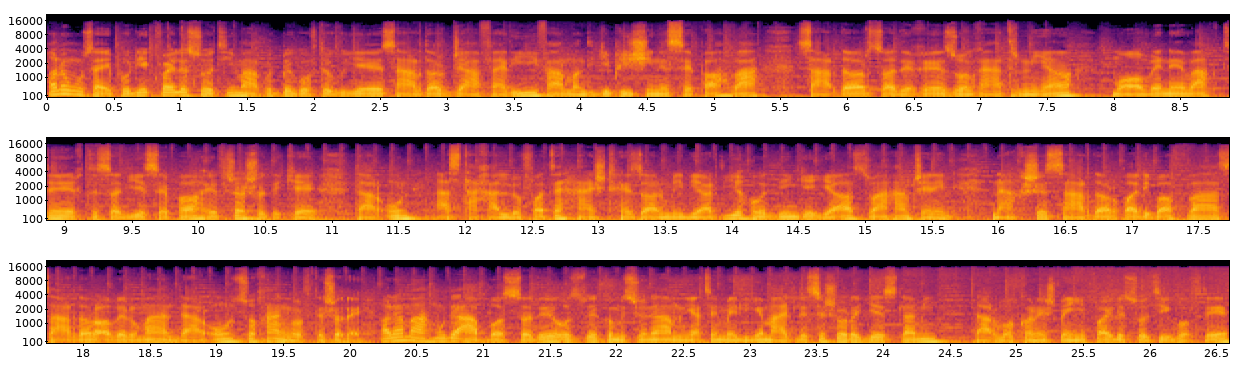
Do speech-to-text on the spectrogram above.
خانم موسعی پور یک فایل صوتی مربوط به گفتگوی سردار جعفری فرماندهی پیشین سپاه و سردار صادق زلقدرنیا معاون وقت اقتصادی سپاه افشا شده که در اون از تخلفات 8000 میلیاردی هلدینگ یاس و همچنین نقش سردار قالیباف و سردار آبرومند در اون سخن گفته شده. حالا محمود عباسزاده عضو کمیسیون امنیت ملی مجلس شورای اسلامی در واکنش به این فایل صوتی گفته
